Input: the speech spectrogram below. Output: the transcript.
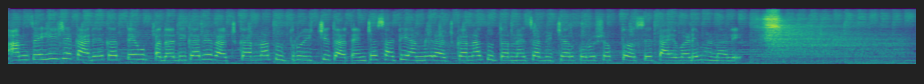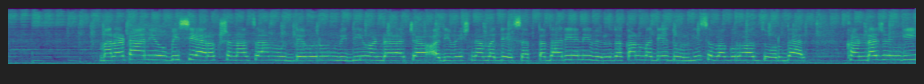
आमचेही जे कार्यकर्ते व पदाधिकारी राजकारणात उतरू इच्छितात त्यांच्यासाठी आम्ही राजकारणात उतरण्याचा विचार करू शकतो असे तायवाडे म्हणाले. मराठा आणि ओबीसी आरक्षणाचा मुद्देवरून विधिमंडळाच्या अधिवेशनामध्ये सत्ताधारी आणि विरोधकांमध्ये दोन्ही सभागृहात जोरदार खंडाजंगी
